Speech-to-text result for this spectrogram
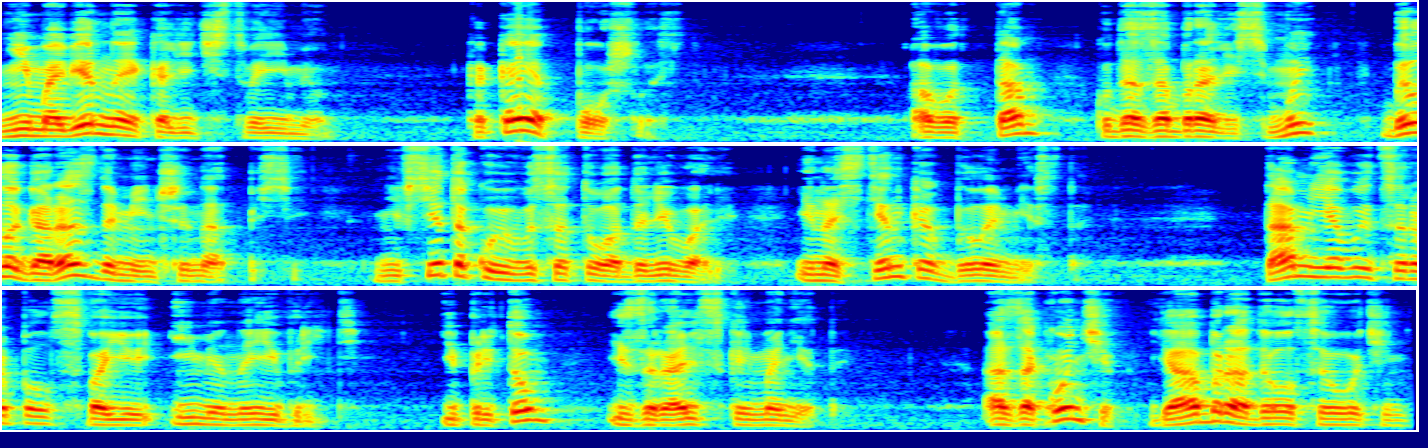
неимоверное количество имен. Какая пошлость! А вот там, куда забрались мы, было гораздо меньше надписей. Не все такую высоту одолевали, и на стенках было место. Там я выцарапал свое имя на иврите, и притом израильской монеты. А закончив, я обрадовался очень,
